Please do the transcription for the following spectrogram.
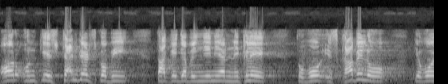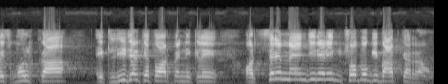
और उनके स्टैंडर्ड्स को भी ताकि जब इंजीनियर निकले तो वो इस काबिल हो कि वो इस मुल्क का एक लीडर के तौर पे निकले। और सिर्फ़ मैं इंजीनियरिंग शोबों की बात कर रहा हूँ।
